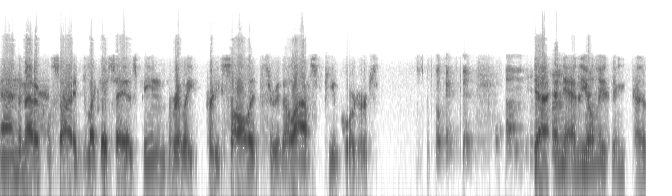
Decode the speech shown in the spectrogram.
And the medical side, like I say, has been really pretty solid through the last few quarters. Okay, good. Um, yeah. And and the only thing, uh,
